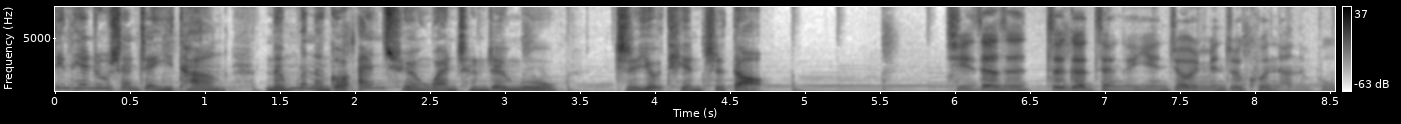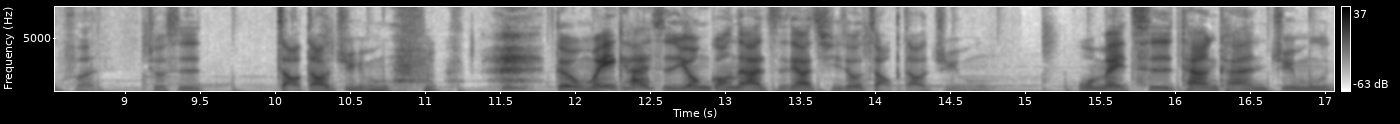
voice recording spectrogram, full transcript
今天入山这一趟，能不能够安全完成任务，只有天知道。其实这是这个整个研究里面最困难的部分，就是找到巨木。对，我们一开始用光达资料，其实都找不到巨木。我每次探勘巨木，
